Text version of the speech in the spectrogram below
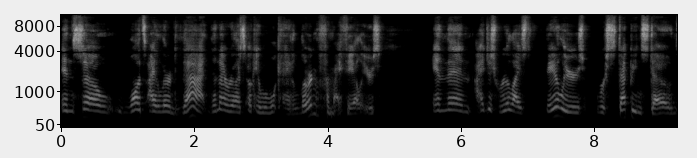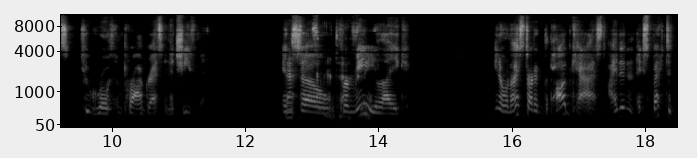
And so once I learned that, then I realized, okay, well, what can I learn from my failures? And then I just realized failures were stepping stones to growth and progress and achievement. And That's so for me, like, you know, when I started the podcast, I didn't expect it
